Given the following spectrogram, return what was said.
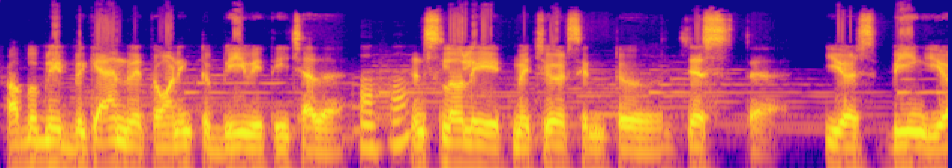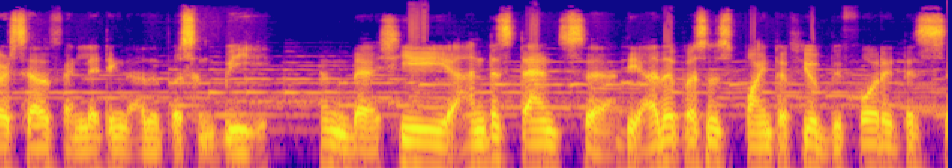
probably began with wanting to be with each other, Uh-huh. and slowly it matures into just uh, yours being yourself and letting the other person be. And uh, she understands uh, the other person's point of view before it is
